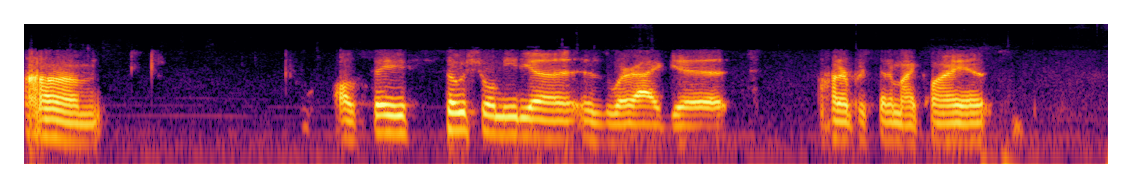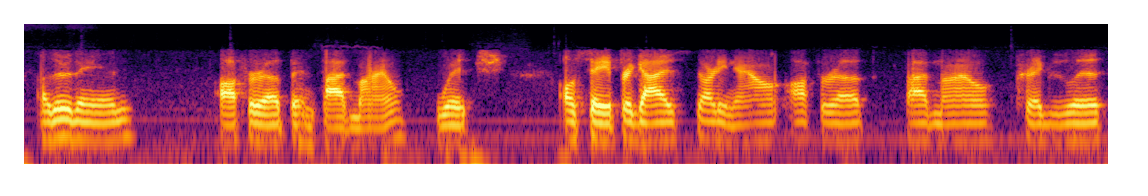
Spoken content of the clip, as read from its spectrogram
Um, I'll say social media is where I get 100% of my clients, other than offer up and five mile, which I'll say for guys starting out, offer up, five mile, Craigslist.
